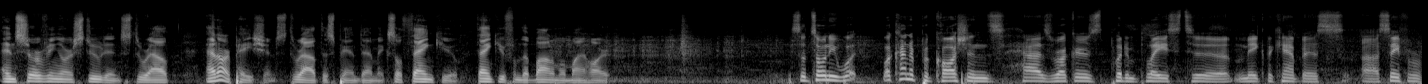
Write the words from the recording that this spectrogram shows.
and serving our students throughout and our patients throughout this pandemic. So thank you. Thank you from the bottom of my heart. So Tony, what what kind of precautions has Rutgers put in place to make the campus uh, safer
